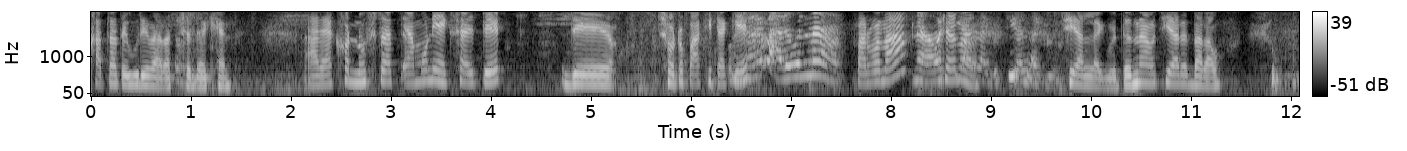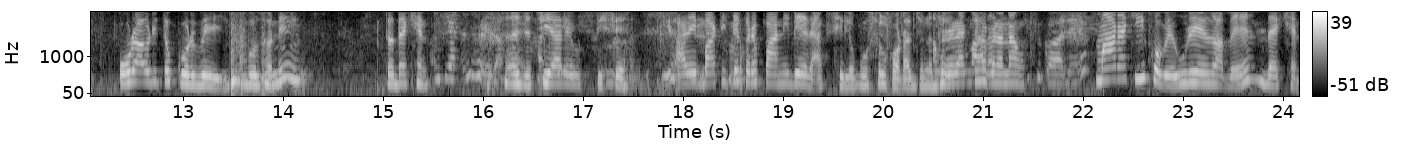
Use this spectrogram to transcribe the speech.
খাঁচাতে উড়ে বেড়াচ্ছে দেখেন। আর এখন নুসরাত এমনই এক্সাইটেড যে ছোট পাখিটাকে পারব না? কেন? চেয়ার লাগবে তো নাও চেয়ারে দাঁড়াও। ওরা ওড়াউড়ি তো করবেই বোঝনি? তো দেখেন এই যে চেয়ারে উঠতিছে। আর এই বাটিতে করে পানি দিয়ে রাখছিল গোসল করার জন্য। ধরে রাখতে হবে না নাও। মারা কি করবে? উড়ে যাবে দেখেন।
